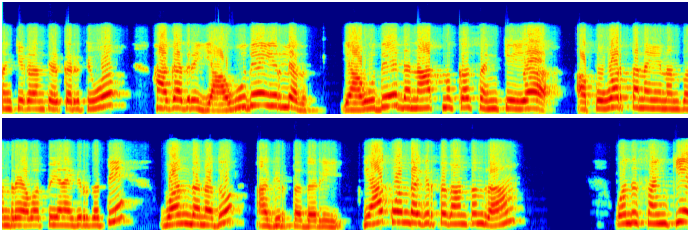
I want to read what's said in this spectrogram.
ಸಂಖ್ಯೆಗಳು ಅಂತ ಹೇಳಿ ಕರಿತೀವೋ. ಹಾಗಾದ್ರೆ ಯಾವುದೇ ಇರ್ಲಿ ಅದು. ಯಾವುದೇ ಧನಾತ್ಮಕ ಸಂಖ್ಯೆಯ ಅಪವರ್ತನ ಏನಂತಂದ್ರೆ ಯಾವತ್ತು ಏನಾಗಿರ್ತತಿ? ಒಂದ್ ಅನ್ನೋದು ಆಗಿರ್ತದ ರೀ ಯಾಕ ಒಂದಾಗಿರ್ತದ ಅಂತಂದ್ರ ಒಂದು ಸಂಖ್ಯೆ,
